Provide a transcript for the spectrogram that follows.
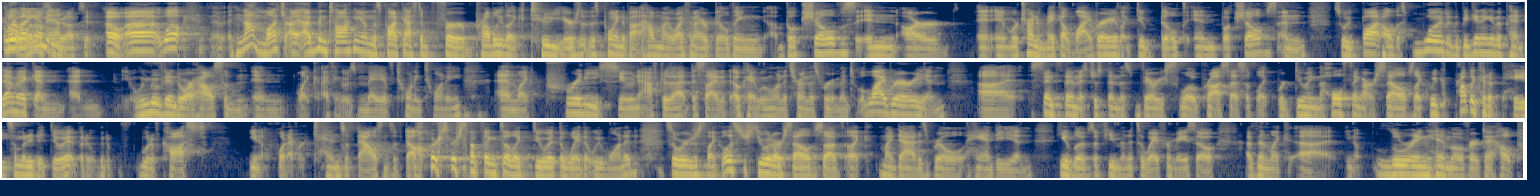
What about you, else have man? been up to? Oh, uh, well, not much. I, I've been talking on this podcast for probably like two years at this point about how my wife and I are building bookshelves in our, and, and we're trying to make a library, like do built-in bookshelves. And so we bought all this wood at the beginning of the pandemic, and and we moved into our house in, in like I think it was May of 2020, and like pretty soon after that, decided okay, we want to turn this room into a library, and uh, since then it's just been this very slow process of like we're doing the whole thing ourselves like we could, probably could have paid somebody to do it but it would would have cost you know whatever tens of thousands of dollars or something to like do it the way that we wanted. So we're just like let's just do it ourselves. So I've, like my dad is real handy and he lives a few minutes away from me. So i've been like uh, you know luring him over to help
